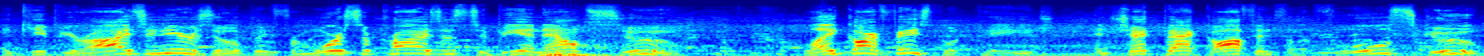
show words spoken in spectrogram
and keep your eyes and ears open for more surprises to be announced soon. Like our Facebook page and check back often for the full scoop.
